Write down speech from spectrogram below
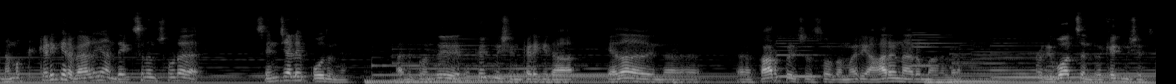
நமக்கு கிடைக்கிற வேலையை அந்த எக்ஸலன்ஸோட செஞ்சாலே போதுங்க. அதுக்கு வந்து ரெக்கக்னிஷன் கிடைக்குதா? ஏதாவது இந்த கார்பரேஷன் சொல்கிற மாதிரி ஆர்என்ஆர்ம்பாங்கல்ல ரிவார்ட்ஸ் அண்ட் ரெக்கக்னிஷன்ஸ்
